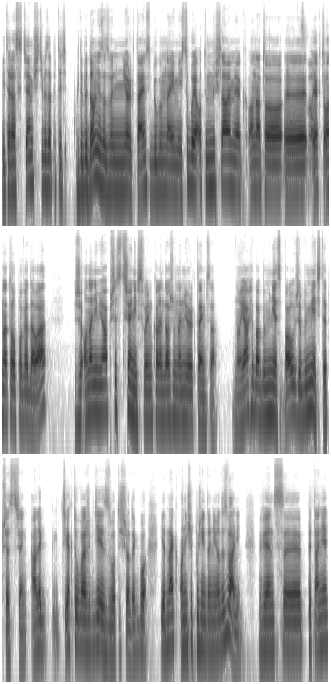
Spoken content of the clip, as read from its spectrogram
I teraz chciałem się ciebie zapytać, gdyby do mnie zadzwonił New York Times i byłbym na jej miejscu, bo ja o tym myślałem, jak ona to, jak to ona to opowiadała, że ona nie miała przestrzeni w swoim kalendarzu na New York Timesa. No ja chyba bym nie spał, żeby mieć tę przestrzeń, ale jak ty uważasz, gdzie jest złoty środek, bo jednak oni się później do niej odezwali. Więc e, pytanie,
